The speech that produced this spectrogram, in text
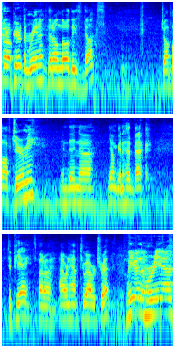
Showed up here at the marina, gonna unload these ducks, drop off Jeremy, and then uh, yeah, I'm gonna head back to PA. It's about an hour and a half, two hour trip. Leaving the marina,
